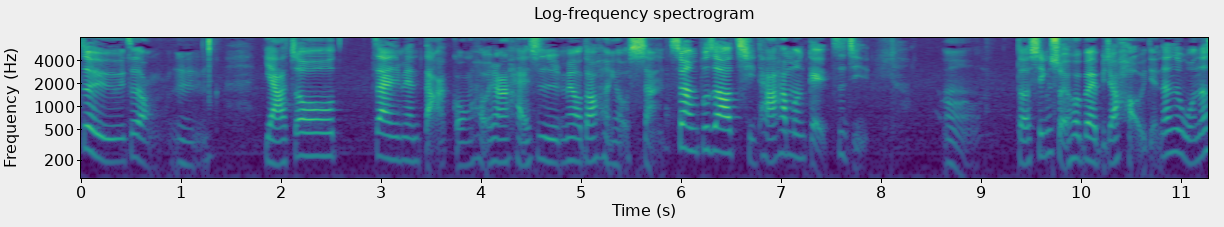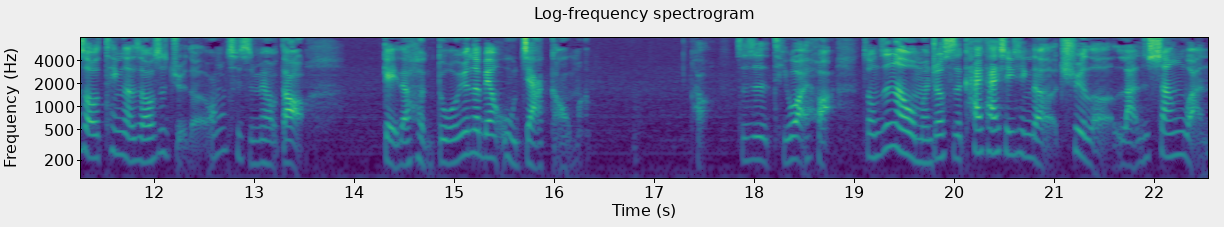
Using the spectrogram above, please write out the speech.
对于这种嗯亚洲在那边打工，好像还是没有到很友善。虽然不知道其他他们给自己嗯的薪水会不会比较好一点，但是我那时候听的时候是觉得，哦，其实没有到给的很多，因为那边物价高嘛。这是题外话。总之呢，我们就是开开心心的去了蓝山玩。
